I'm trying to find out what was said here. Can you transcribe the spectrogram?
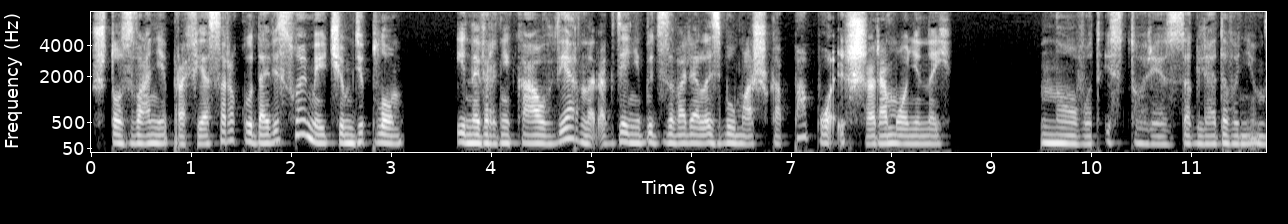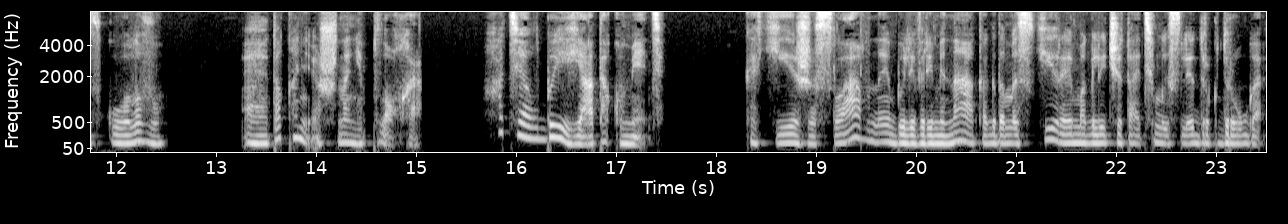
что звание профессора куда весомее, чем диплом, и наверняка у Вернера где-нибудь завалялась бумажка побольше Рамониной. Но вот история с заглядыванием в голову — это, конечно, неплохо. Хотел бы и я так уметь. Какие же славные были времена, когда мы с Кирой могли читать мысли друг друга.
